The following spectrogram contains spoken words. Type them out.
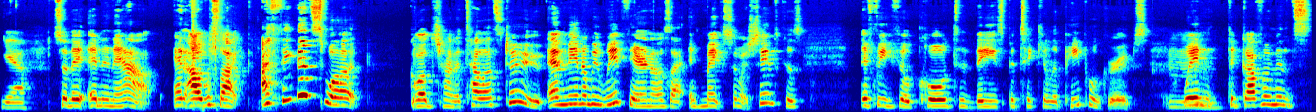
Yeah. So they're in and out. And I was like, I think that's what God's trying to tell us too. And then we went there and I was like, it makes so much sense because if we feel called to these particular people groups, Mm. when the government's,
